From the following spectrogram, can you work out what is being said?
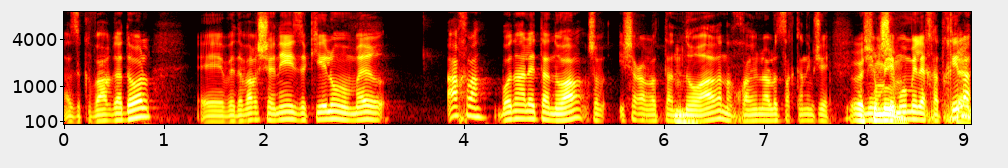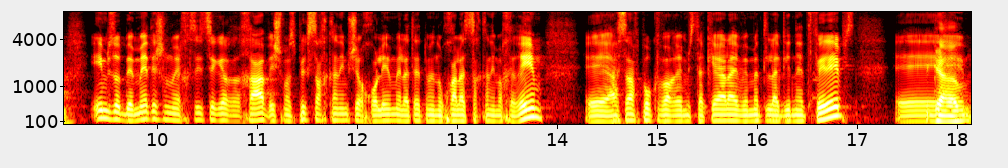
אז זה כבר גדול. אה, ודבר שני, זה כאילו אומר, אחלה, בוא נעלה את הנוער. עכשיו, אי אפשר להעלות את הנוער, אנחנו חייבים להעלות שחקנים. שנרשמו מלכתחילה. כן. עם זאת, באמת יש לנו יחסית סגל רחב, יש מספיק שחקנים שיכולים לתת מנוחה לשחקנים אחרים. אה, אסף פה כבר מסתכל עליי באמת להגיד נט פיליפס. אה, גם.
